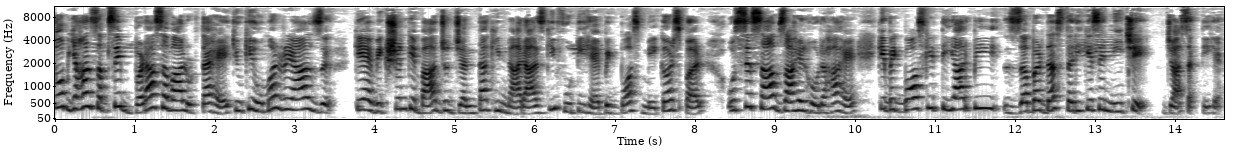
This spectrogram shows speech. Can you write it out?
तो अब यहाँ सबसे बड़ा सवाल उठता है क्योंकि उमर रियाज के एविक्शन के बाद जो जनता की नाराज़गी फूटी है बिग बॉस मेकर्स पर, उससे साफ़ ज़ाहिर हो रहा है कि बिग बॉस की टीआरपी ज़बरदस्त तरीके से नीचे जा सकती है।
